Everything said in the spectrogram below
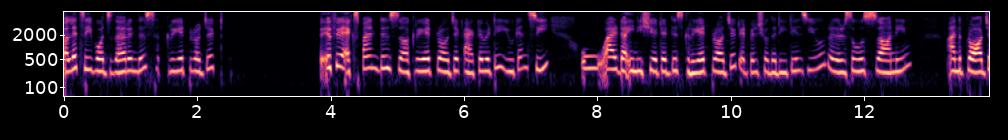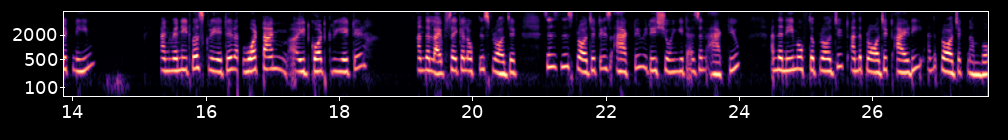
Uh, let's see what's there in this create project. If you expand this uh, create project activity you can see who had initiated this create project. It will show the details here resource uh, name and the project name and when it was created what time it got created and the life cycle of this project. Since this project is active it is showing it as an active and the name of the project and the project id and the project number.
